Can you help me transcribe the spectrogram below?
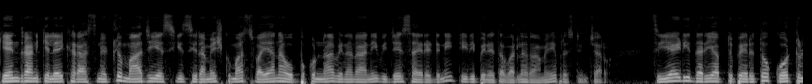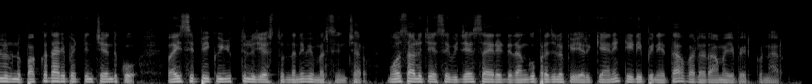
కేంద్రానికి లేఖ రాసినట్లు మాజీ ఎస్ఈసీ రమేష్ కుమార్ స్వయానా ఒప్పుకున్నా వినరాని విజయసాయిరెడ్డిని టీడీపీ నేత వర్ల రామయ్య ప్రశ్నించారు. సిఐడి దర్యాప్తు పేరుతో కోర్టులను పక్కదారి పెట్టించేందుకు వైసీపీకి యుక్తులు చేస్తుందని విమర్శించారు. మోసాలు చేసే విజయసాయిరెడ్డి రంగు ప్రజలకు ఎరికే అని టీడీపీ నేత వర్ల రామయ్య పేర్కొన్నారు.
